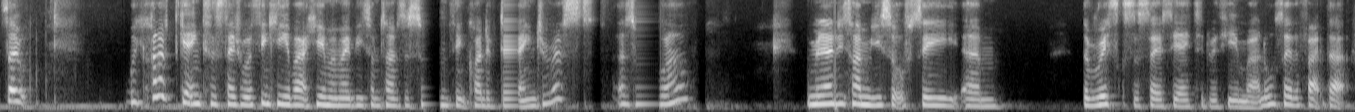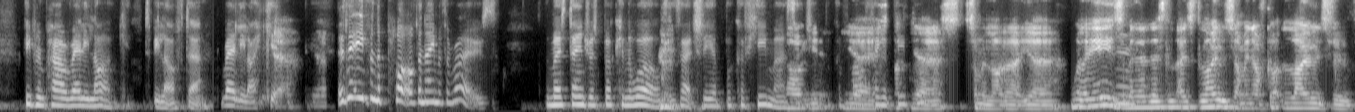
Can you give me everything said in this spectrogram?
So we're kind of getting to the stage where we're thinking about humor maybe sometimes as something kind of dangerous as well. I mean, anytime you sort of see um, the risks associated with humor and also the fact that people in power rarely like to be laughed at, rarely like it. Yeah, yeah. Isn't it even the plot of The Name of the Rose? The most dangerous book in the world is actually a book of humor. Oh, yeah, yeah, yeah, something like that. Yeah. Well, it is. Yeah. I mean, there's, there's loads. I mean, I've got loads of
